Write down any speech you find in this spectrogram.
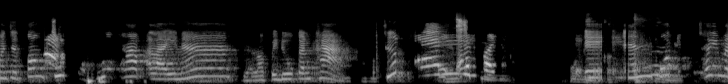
มันจะต้องคู่กับรูปภาพอะไรนะ เดี๋ยวเราไปดูกันค่ะชึบเอเอ็นมดใช่ไหม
